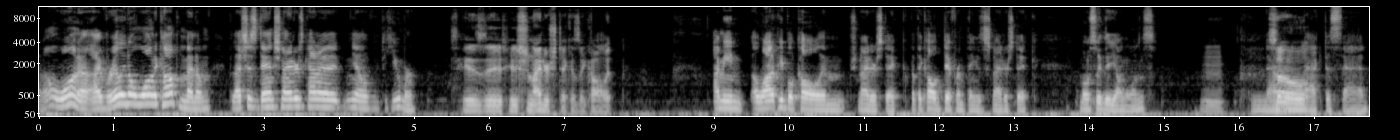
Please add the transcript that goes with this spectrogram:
I don't wanna. I really don't want to compliment him, but that's just Dan Schneider's kind of you know humor. His uh, his Schneider stick, as they call it. I mean, a lot of people call him Schneider Stick, but they call different things Schneider Stick. Mostly the young ones. And now So- we're back to sad.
